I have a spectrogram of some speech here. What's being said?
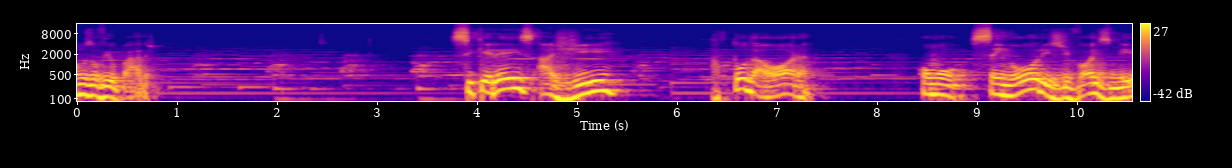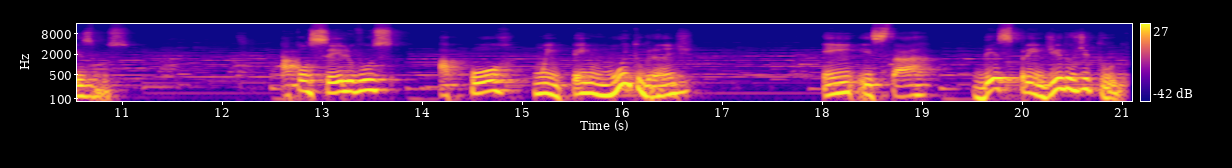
Vamos ouvir o Padre. Se quereis agir a toda hora como senhores de vós mesmos, aconselho-vos a pôr um empenho muito grande em estar desprendidos de tudo,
